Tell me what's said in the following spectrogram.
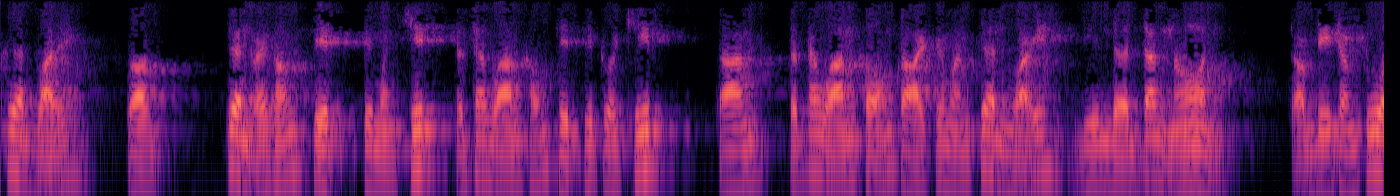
เคลื่อนไหวตอนเคลื่อนไหวของจิตคือมันคิดสันทวารของจิตคือตัวคิดการสันทวารของกายคือมันเคลื่อนไหว ยืนเดินตั้งนอนทำดีทำชั่ว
